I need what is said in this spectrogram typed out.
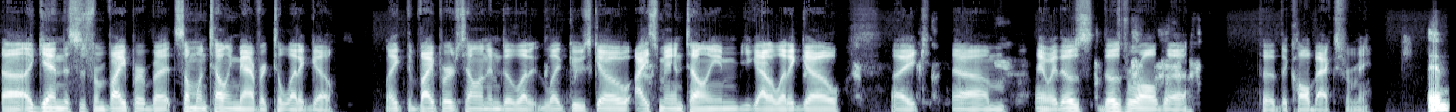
uh, again, this is from Viper, but someone telling Maverick to let it go. Like the Viper's telling him to let it, let Goose go. Iceman telling him you got to let it go. Like um, anyway, those those were all the the the callbacks for me. And,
